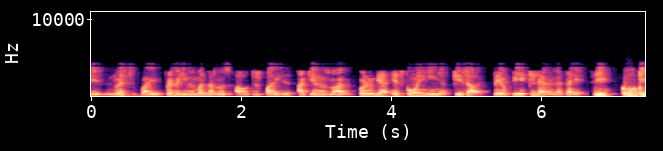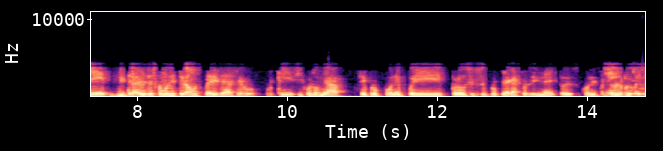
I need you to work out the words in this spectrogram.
que es de nuestro país, preferimos mandarlos a otros países a que nos lo hagan. Colombia es como el niño que sabe, pero pide que le hagan la tarea. Sí, como que literalmente es como si tuviéramos pereza de hacerlo, porque si Colombia se propone puede producir su propia gasolina y todo eso con el petróleo que pues,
